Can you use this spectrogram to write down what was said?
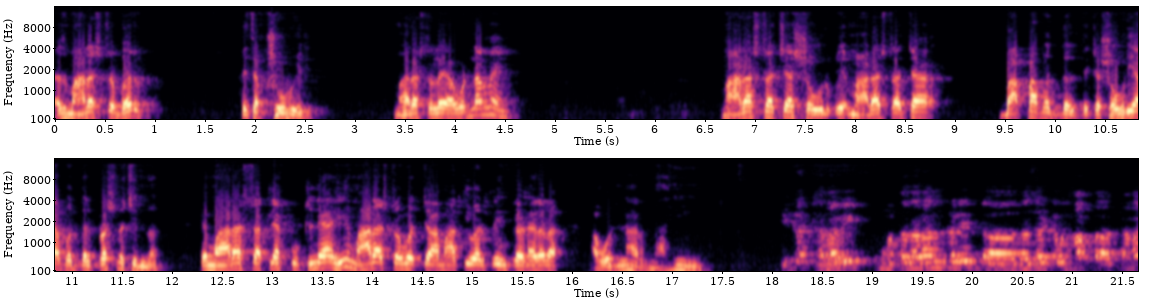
आज महाराष्ट्रभर ह्याचा क्षोभ होईल. महाराष्ट्राला आवडणार नाही. महाराष्ट्राच्या शौर्य महाराष्ट्राच्या बापाबद्दल त्याच्या शौर्याबद्दल प्रश्नचिन्ह हे महाराष्ट्रातल्या कुठल्याही महाराष्ट्रावरच्या मातीवर प्रेम करणाऱ्याला आवडणार नाही. एका ठराविक मतदारांकडे नजर ठेवून हा त्यांना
